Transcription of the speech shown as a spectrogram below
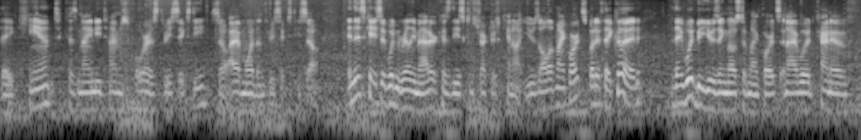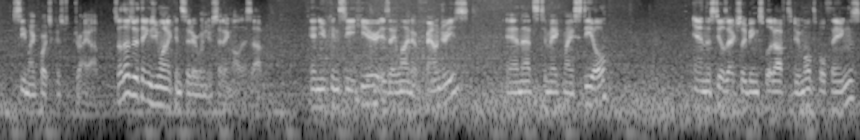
they can't because 90 times 4 is 360, so I have more than 360. So in this case, it wouldn't really matter because these constructors cannot use all of my quartz, but if they could, they would be using most of my quartz, and I would kind of see my quartz crystal dry up. So those are things you want to consider when you're setting all this up. And you can see here is a line of foundries, and that's to make my steel and the steel is actually being split off to do multiple things.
